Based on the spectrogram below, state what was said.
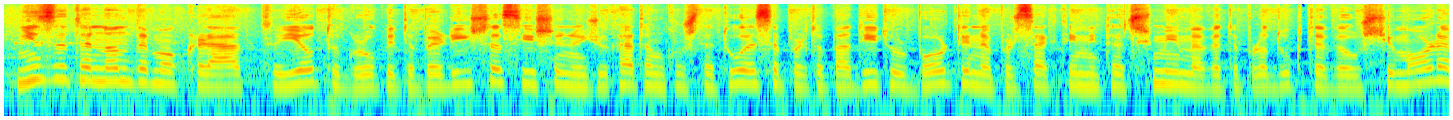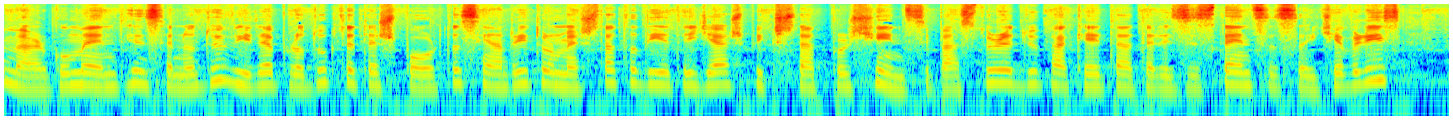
Njëzet e nëntë demokratë, jo të grupit të Berishës, ishin në Gjykatën Kushtetuese për të paditur Bordin e Përcaktimit të Çmimeve të Produkteve Ushqimore me argumentin se në dy vite produktet e shportës janë rritur me shtatëdhjetë e gjashtë pikë shtatë përqind, sipas tyre dy paketat e rezistencës së qeverisë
